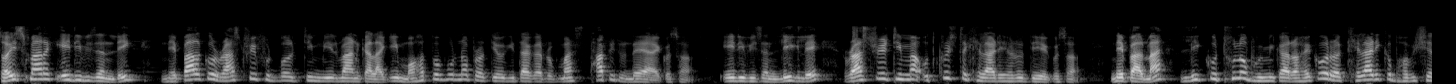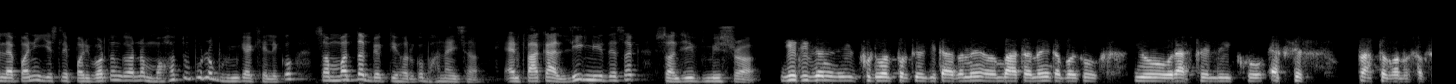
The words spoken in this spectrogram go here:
शहीद स्मारक ए डिभिजन लिग नेपालको राष्ट्रिय फुटबल टिम निर्माणका लागि महत्वपूर्ण प्रतियोगिताका रूपमा स्थापित हुँदै आएको छ। ए डिभिजन लिगले राष्ट्रिय टिममा उत्कृष्ट खेलाडीहरू दिएको छ। नेपालमा लिगको ठूलो भूमिका रहेको र खेलाडीको भविष्यलाई पनि यसले परिवर्तन गर्न महत्वपूर्ण भूमिका खेलेको सम्बद्ध व्यक्तिहरूको भनाइ छ। एन्फाका लिग निर्देशक सञ्जीव मिश्र। यो डिभिजन लिग फुटबल प्रतियोगिताबाट नै तपाईँको यो राष्ट्रिय लिगको एक्सेस प्राप्त गर्न सक्छ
